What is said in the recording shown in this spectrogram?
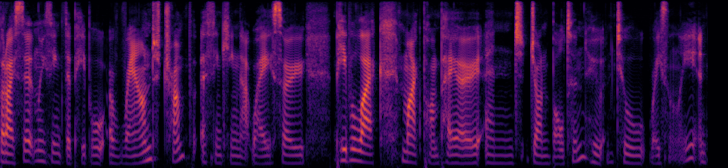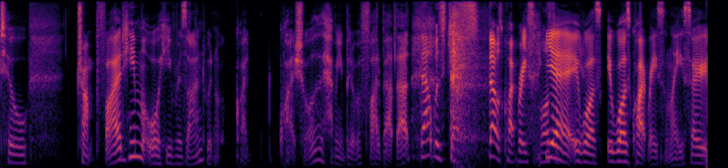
but I certainly think the people around Trump are thinking that way. So people like Mike Pompeo and John Bolton who until recently until Trump fired him or he resigned, we're not quite quite sure. They're having a bit of a fight about that. that was just that was quite recent wasn't Yeah, it it was. It was quite recently. So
